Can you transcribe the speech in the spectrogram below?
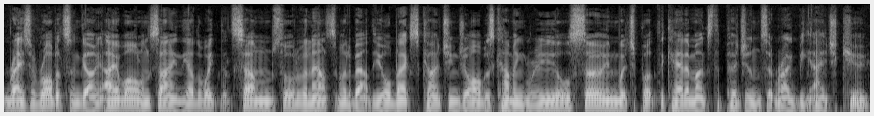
Razor Robertson going AWOL and saying the other week that some sort of announcement about the All Blacks coaching job is coming real soon, which put the cat amongst the pigeons at Rugby HQ.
